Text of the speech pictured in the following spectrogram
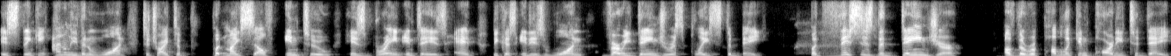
is thinking, I don't even want to try to put myself into his brain, into his head, because it is one very dangerous place to be. But this is the danger of the Republican Party today.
